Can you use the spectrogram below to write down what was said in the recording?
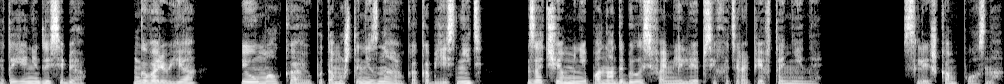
«Это я не для себя», — говорю я, и умолкаю, потому что не знаю, как объяснить, зачем мне понадобилась фамилия психотерапевта Нины. Слишком поздно.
